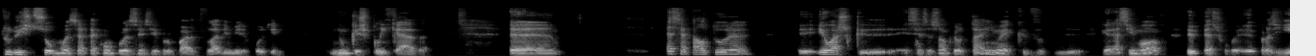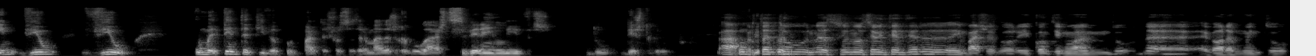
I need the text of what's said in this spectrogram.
tudo isto sob uma certa complacência por parte de Vladimir Putin, nunca explicada. Uh, a certa altura, eu acho que a sensação que eu tenho é que Gerasimov, eu peço Prozigin, viu, viu uma tentativa por parte das Forças Armadas regulares de se verem livres do, deste grupo. Ah, portanto, no, no, seu entender, embaixador, e continuando na, agora muito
